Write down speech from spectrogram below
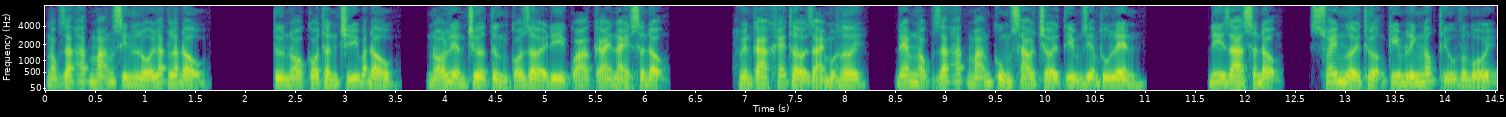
Ngọc Giác hắc mãng xin lỗi lắc lắc đầu. Từ nó có thần trí bắt đầu, nó liền chưa từng có rời đi quá cái này sơn động. Huyền ca khẽ thở dài một hơi, đem Ngọc Giác hắc mãng cùng sao trời tím diễm thu lên. Đi ra sơn động, xoay người thượng Kim Linh Ngốc Thiếu Vương bối.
